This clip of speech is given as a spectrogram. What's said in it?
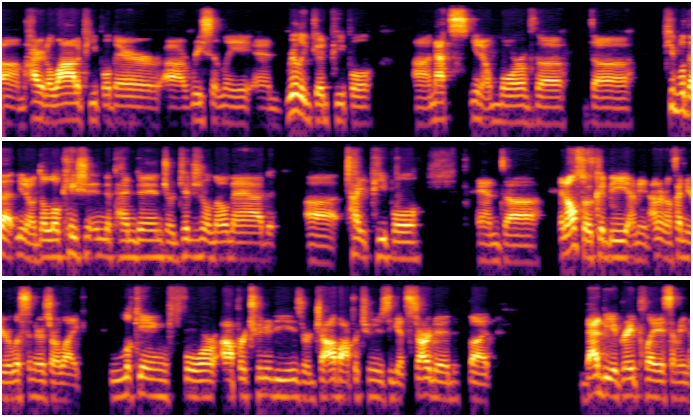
um, hired a lot of people there uh, recently, and really good people. Uh, and that's you know more of the the people that you know the location independent or digital nomad uh, type people, and uh, and also it could be. I mean, I don't know if any of your listeners are like looking for opportunities or job opportunities to get started, but that'd be a great place. I mean,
